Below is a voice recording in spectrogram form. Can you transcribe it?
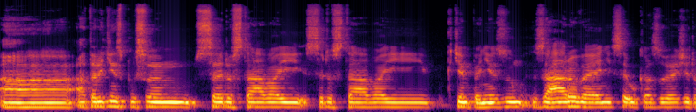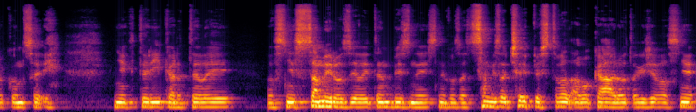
a, a tady tím způsobem se dostávají, se dostávají k těm penězům. Zároveň se ukazuje, že dokonce i některé kartely vlastně sami rozjeli ten biznis nebo za, sami začali pěstovat avokádo, takže vlastně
